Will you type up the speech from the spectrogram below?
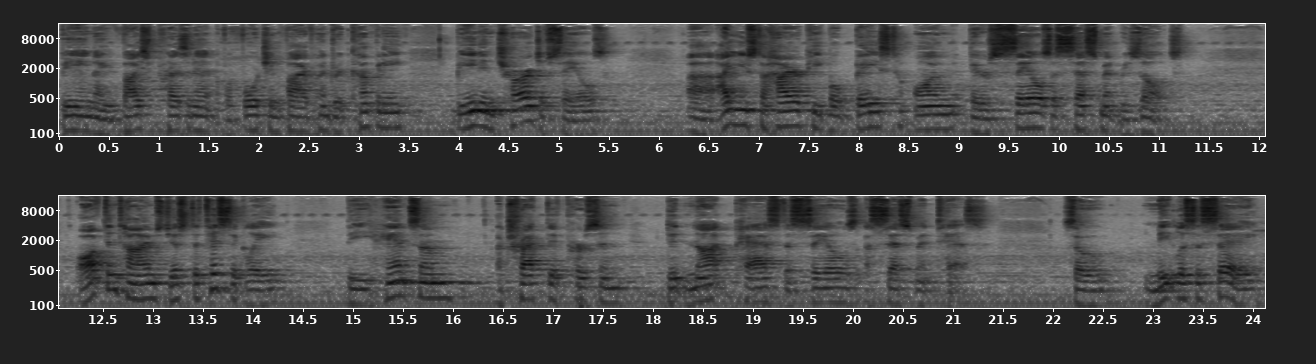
being a vice president of a Fortune 500 company, being in charge of sales. Uh, I used to hire people based on their sales assessment results. Oftentimes, just statistically, the handsome, attractive person did not pass the sales assessment test. So, needless to say,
